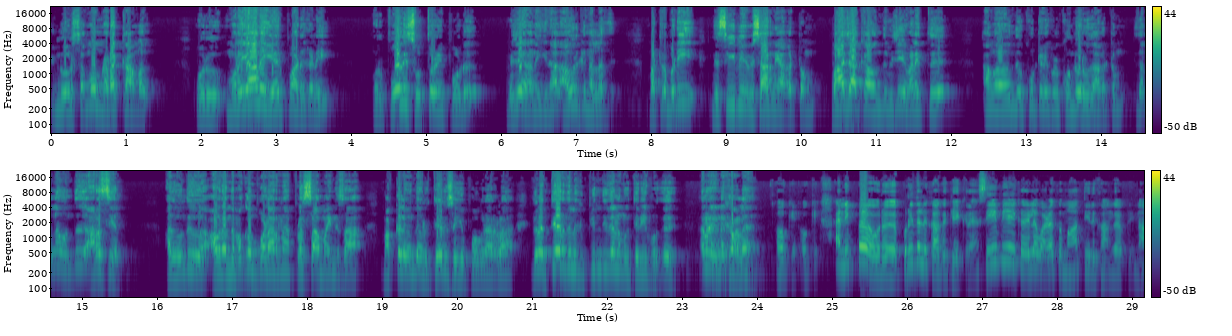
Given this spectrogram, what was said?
இன்னொரு சம்பவம் நடக்காமல் ஒரு முறையான ஏற்பாடுகளை ஒரு போலீஸ் ஒத்துழைப்போடு விஜய் அணுகினால் அவருக்கு நல்லது. மற்றபடி இந்த சிபிஐ விசாரணை ஆகட்டும் பாஜக வந்து விஜயை வளைத்து அவங்க வந்து கூட்டணிக்குள் கொண்டு வருவதாகட்டும் இதெல்லாம் வந்து அரசியல். அது வந்து அவர் அந்த பக்கம் போனாருன்னா ப்ளஸ்ஸா மைனஸா மக்கள் வந்து அவர் தேர்வு செய்ய போகிறார்களா? இதெல்லாம் தேர்தலுக்கு பிந்தி தான் நமக்கு தெரிய போகுது. அதனால் என்ன கவலை? ஓகே ஓகே அண்ட் இப்போ ஒரு புரிதலுக்காக கேட்குறேன் சிபிஐ கையில் வழக்கு மாற்றிருக்காங்க அப்படின்னா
